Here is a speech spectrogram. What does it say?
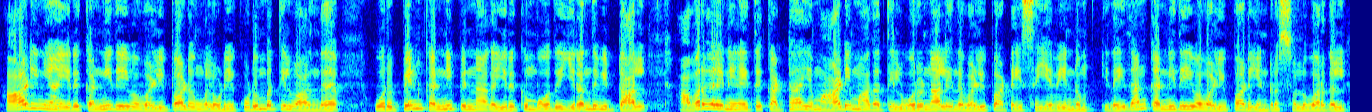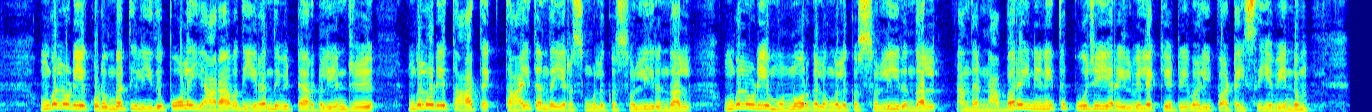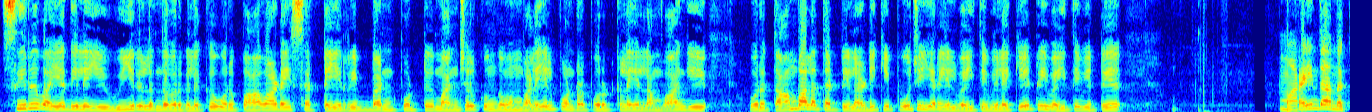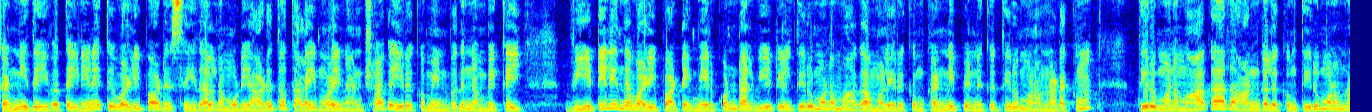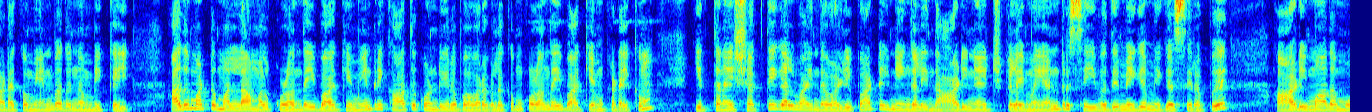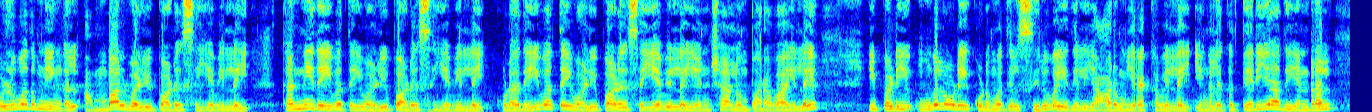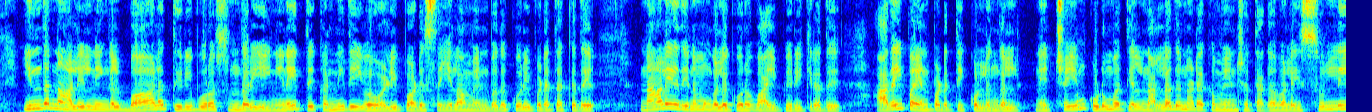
ஆடி ஞாயிறு கன்னி தெய்வ வழிபாடு உங்களுடைய குடும்பத்தில் வாழ்ந்த ஒரு பெண் கன்னி பெண்ணாக இருக்கும்போது இறந்துவிட்டால் அவர்களை நினைத்து கட்டாயம் ஆடி மாதத்தில் ஒரு நாள் இந்த வழிபாட்டை செய்ய வேண்டும். இதைதான் கன்னி தெய்வ வழிபாடு என்று சொல்லுவார்கள். உங்களுடைய குடும்பத்தில் இதுபோல யாராவது இறந்து விட்டார்கள் என்று உங்களுடைய தாத்தை தாய் தந்தையர் உங்களுக்கு சொல்லியிருந்தால் உங்களுடைய முன்னோர்கள் உங்களுக்கு சொல்லியிருந்தால் அந்த நபரை நினைத்து பூஜை அறையில் விளக்கேற்றி வழிபாட்டை செய்ய வேண்டும். சிறு வயதிலேயே உயிரிழந்தவர்களுக்கு ஒரு பாவாடை சட்டை ரிப்பன் பொட்டு மஞ்சள் குங்குமம் வளையல் போன்ற பொருட்களை எல்லாம் வாங்கி ஒரு தாம்பால தட்டில் அடுக்கி பூஜை அறையில் வைத்து விளக்கேற்றி வைத்துவிட்டு மறைந்த அந்த கன்னி தெய்வத்தை நினைத்து வழிபாடு செய்தால் நம்முடைய அடுத்த தலைமுறை நன்றாக இருக்கும் என்பது நம்பிக்கை. வீட்டில் இந்த வழிபாட்டை மேற்கொண்டால் வீட்டில் திருமணமாகாமல் இருக்கும் கன்னி பெண்ணுக்கு திருமணம் நடக்கும். திருமணம் ஆகாத ஆண்களுக்கும் திருமணம் நடக்கும் என்பது நம்பிக்கை. அது மட்டுமல்லாமல் குழந்தை பாக்கியமின்றி காத்து கொண்டிருப்பவர்களுக்கும் குழந்தை பாக்கியம் கிடைக்கும். இத்தனை சக்திகள் வாய்ந்த வழிபாட்டை நீங்கள் இந்த ஆடி ஞாயிற்றுக்கிழமை அன்று செய்வது மிக மிக சிறப்பு. ஆடி மாதம் முழுவதும் நீங்கள் அம்பாள் வழிபாடு செய்யவில்லை கன்னி தெய்வத்தை வழிபாடு செய்யவில்லை குல தெய்வத்தை வழிபாடு செய்யவில்லை என்றாலும் பரவாயில்லை. இப்படி உங்களுடைய குடும்பத்தில் சிறுவயதில் யாரும் இறக்கவில்லை. எங்களுக்கு தெரியாது என்றால் இந்த நாளில் நீங்கள் பால திரிபுர சுந்தரியை நினைத்து கன்னி தெய்வ வழிபாடு செய்யலாம் என்பது குறிப்பிடத்தக்கது. நாளைய தினம் உங்களுக்கு ஒரு வாய்ப்பு இருக்கிறது. அதை பயன்படுத்தி கொள்ளுங்கள். நிச்சயம் குடும்பத்தில் நல்லது நடக்கும் என்ற தகவலை சொல்லி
